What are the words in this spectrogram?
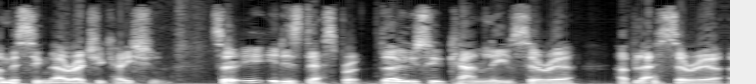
are missing their education. So it, it is desperate. Those who can leave Syria have left Syria.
